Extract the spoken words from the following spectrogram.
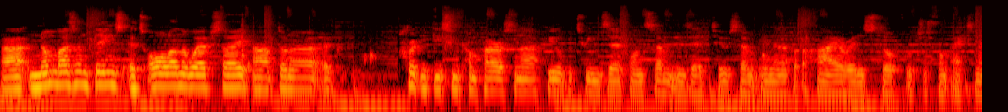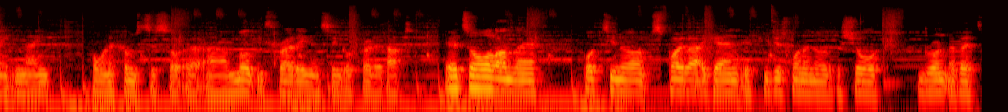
Uh, numbers and things it's all on the website. I've done a, a pretty decent comparison I feel between Z170 Z270 and then I've got the higher end stuff which is from X99 or when it comes to sort of uh, multi-threading and single-threaded apps. It's all on there, but you know, spoiler again, if you just want to know the short run of it,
